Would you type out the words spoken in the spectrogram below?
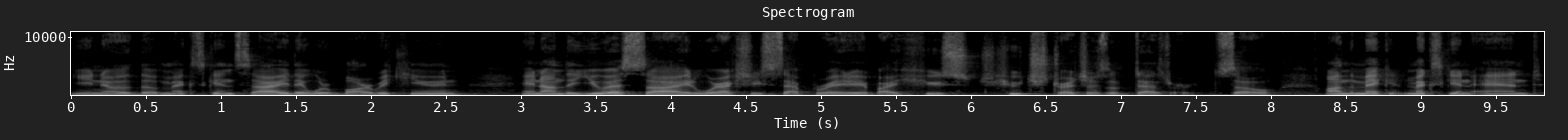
You know, the Mexican side, they were barbecuing, and on the U.S. side, we're actually separated by huge, huge stretches of desert. So on the Me- Mexican end,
